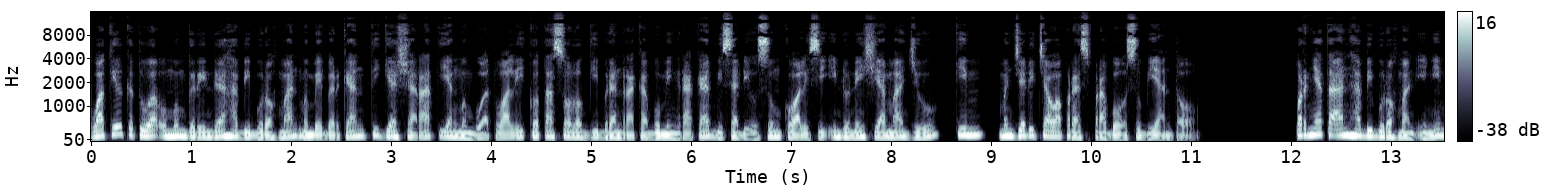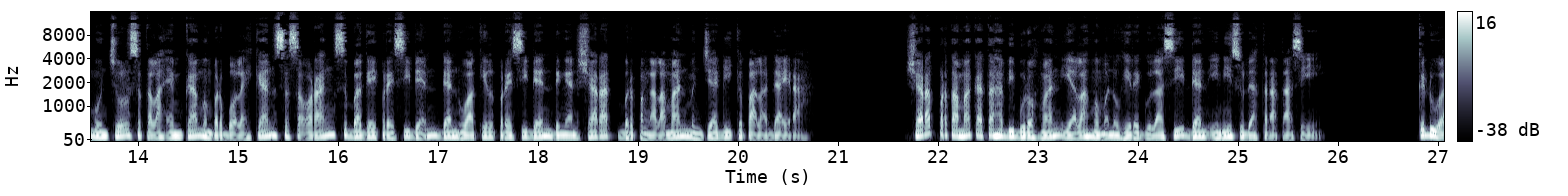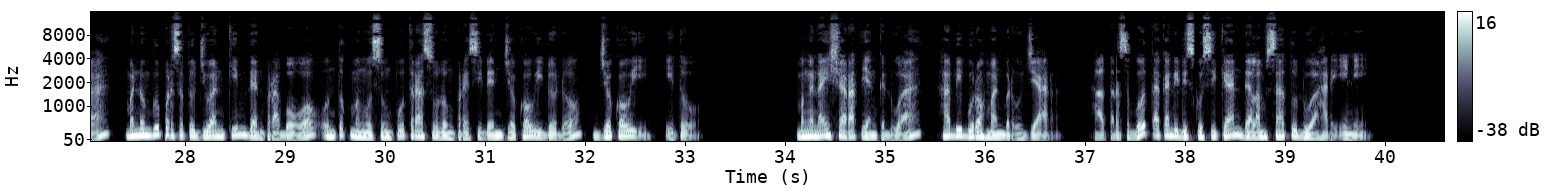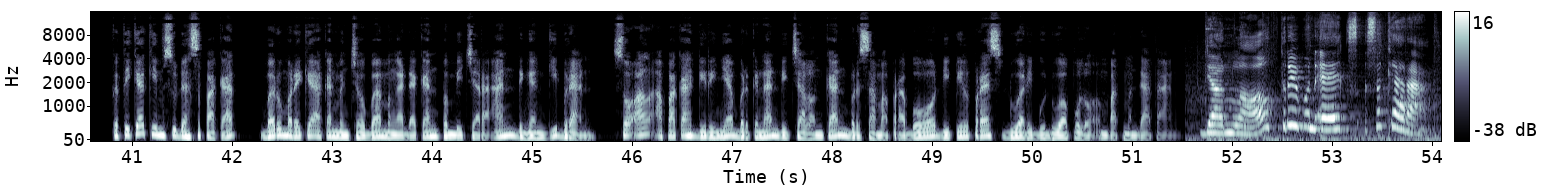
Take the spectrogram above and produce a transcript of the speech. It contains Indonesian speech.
Wakil Ketua Umum Gerindra Habibur Rahman membeberkan tiga syarat yang membuat wali kota Solo Gibran Raka Buming Raka bisa diusung Koalisi Indonesia Maju, Kim, menjadi cawapres Prabowo Subianto. Pernyataan Habibur Rahman ini muncul setelah MK memperbolehkan seseorang sebagai presiden dan wakil presiden dengan syarat berpengalaman menjadi kepala daerah. Syarat pertama kata Habibur Rahman ialah memenuhi regulasi dan ini sudah teratasi. Kedua, menunggu persetujuan Kim dan Prabowo untuk mengusung putra sulung Presiden Joko Widodo, Jokowi, itu. Mengenai syarat yang kedua, Habibur Rahman berujar, hal tersebut akan didiskusikan dalam satu dua hari ini. Ketika Kim sudah sepakat, baru mereka akan mencoba mengadakan pembicaraan dengan Gibran, soal apakah dirinya berkenan dicalonkan bersama Prabowo di Pilpres 2024 mendatang. Download Tribun X sekarang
